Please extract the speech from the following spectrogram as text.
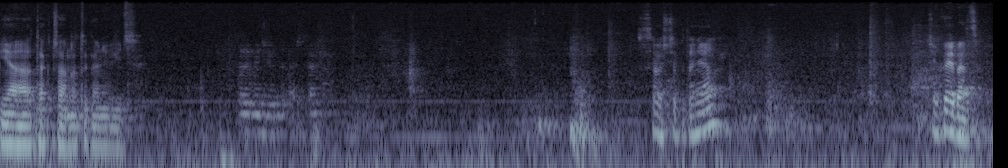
Ja tak czarno tego nie widzę. Wtedy będziemy pytać, tak? Są jeszcze pytania? Dziękuję bardzo.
